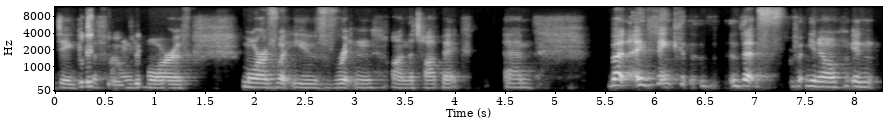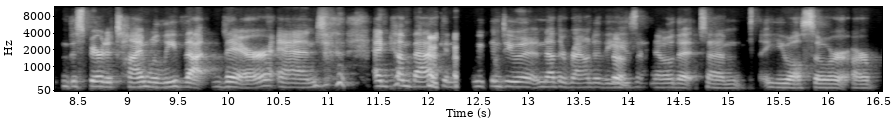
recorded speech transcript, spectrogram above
dig to find more of more of what you've written on the topic. Um, but I think that you know, in the spirit of time, we'll leave that there and and come back and we can do another round of these. Sure. I know that um, you also are, are,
